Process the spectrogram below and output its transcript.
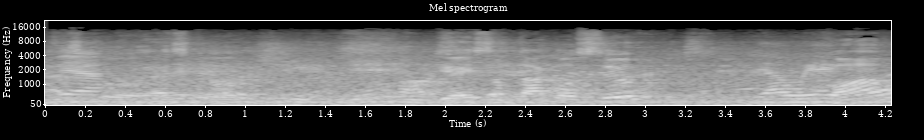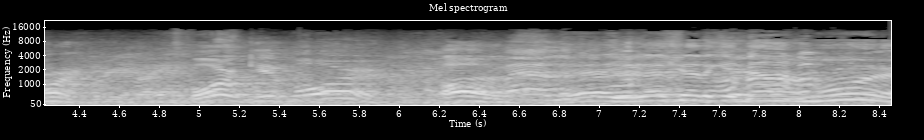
That's Yeah. cool, that's cool. You ate some tacos too? Yeah, we ate four. Four, get more. Oh man, look Yeah, at you guys gotta get down on more.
